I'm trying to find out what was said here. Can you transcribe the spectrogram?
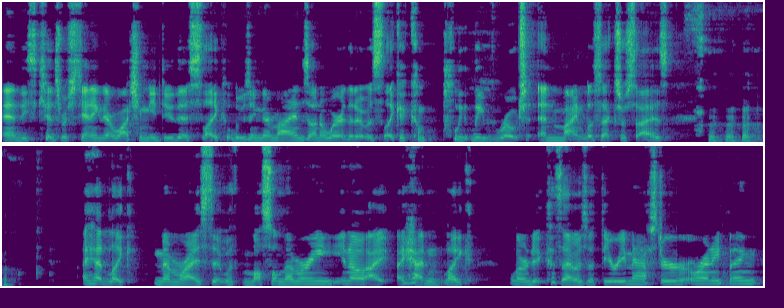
And these kids were standing there watching me do this, like losing their minds, unaware that it was like a completely rote and mindless exercise. I had like memorized it with muscle memory. You know, I, I hadn't like learned it because I was a theory master or anything.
